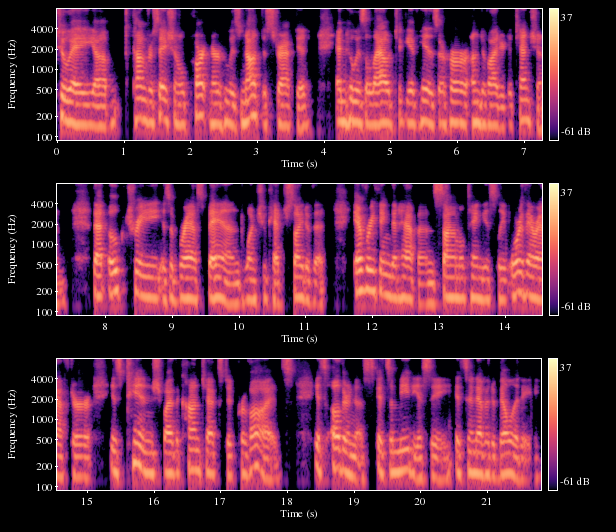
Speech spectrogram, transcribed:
to a uh, conversational partner who is not distracted and who is allowed to give his or her undivided attention. That oak tree is a brass band once you catch sight of it. Everything that happens simultaneously or thereafter is tinged by the context it provides its otherness, its immediacy, its inevitability.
